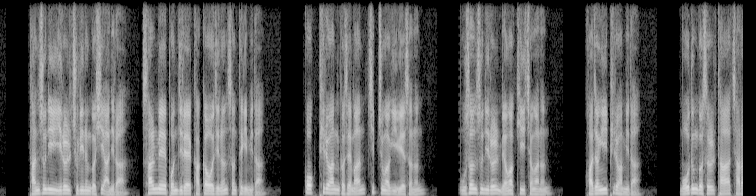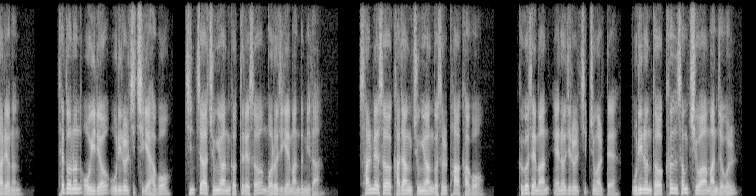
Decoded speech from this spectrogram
단순히 일을 줄이는 것이 아니라 삶의 본질에 가까워지는 선택입니다. 꼭 필요한 것에만 집중하기 위해서는 우선순위를 명확히 정하는 과정이 필요합니다. 모든 것을 다 잘하려는 태도는 오히려 우리를 지치게 하고 진짜 중요한 것들에서 멀어지게 만듭니다. 삶에서 가장 중요한 것을 파악하고 그것에만 에너지를 집중할 때 우리는 더 큰 성취와 만족을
